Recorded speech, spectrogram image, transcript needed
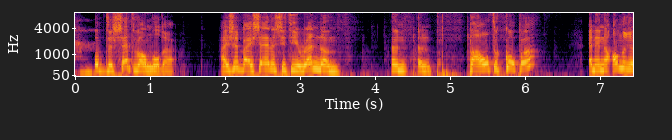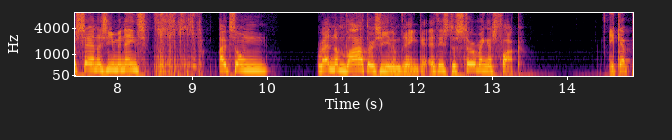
op de set wandelde. Hij zit bij scène, zit hij random een, een paal te koppen. En in een andere scène zie je hem ineens uit zo'n random water zie je hem drinken. Het is disturbing as fuck. Ik heb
